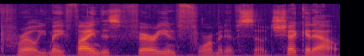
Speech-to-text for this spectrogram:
Pro. You may find this very informative, so check it out.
